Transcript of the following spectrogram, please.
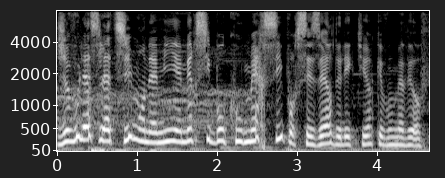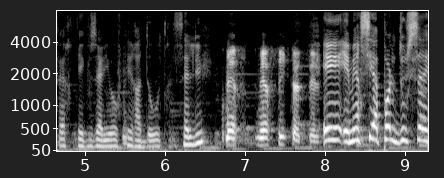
Je vous laisse là-dessus, mon ami, et merci beaucoup. Merci pour ces heures de lecture que vous m'avez offertes et que vous allez offrir à d'autres. Salut. Merci, merci Clotilde. Et, et merci à Paul Doucet,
